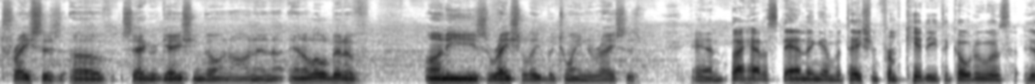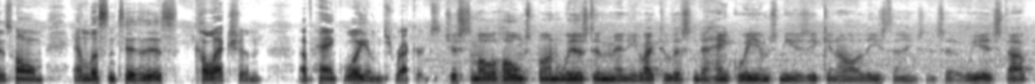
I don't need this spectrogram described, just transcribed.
traces of segregation going on and a, and a little bit of unease racially between the races. And I had a standing invitation from Kitty to go to his, his home and listen to his collection of Hank Williams records. Just some old homespun wisdom, and he liked to listen to Hank Williams music and all of these things. And so we had stopped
